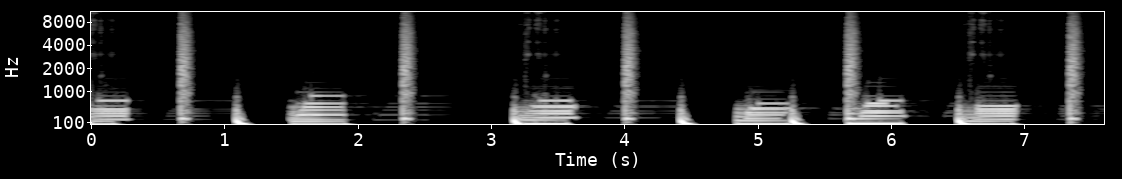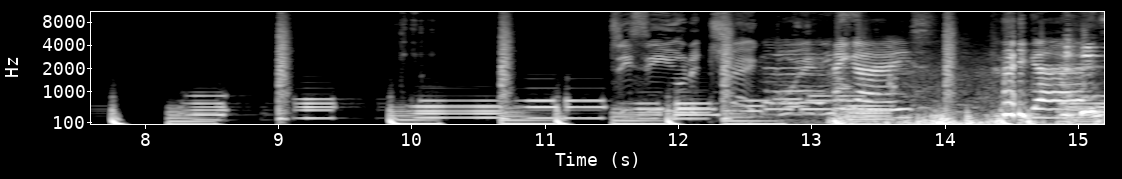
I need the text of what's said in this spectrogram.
Hai guys. Hai guys.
